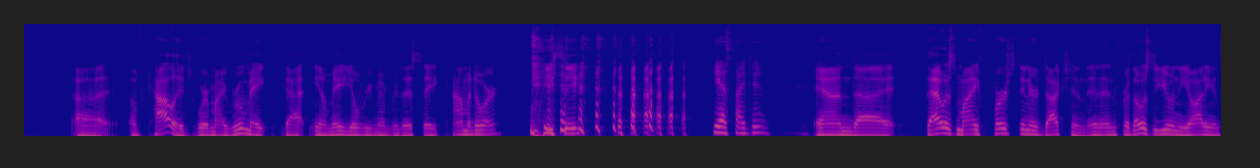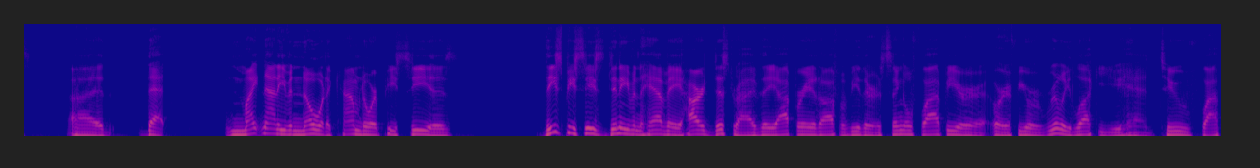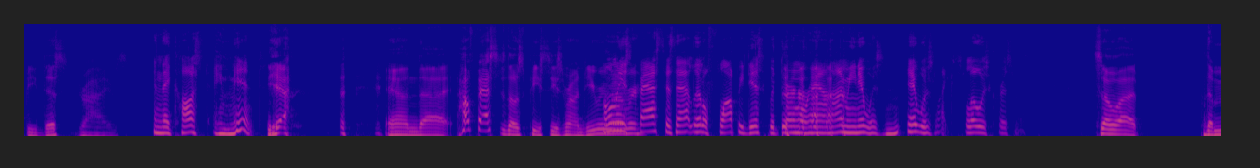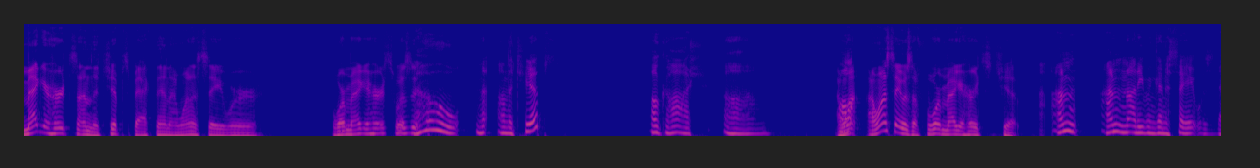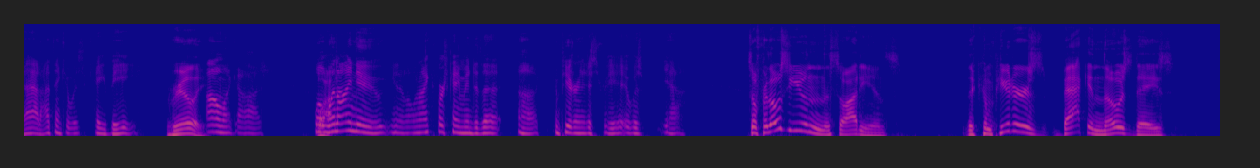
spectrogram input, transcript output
uh, of college, where my roommate got you know maybe you'll remember this a Commodore PC. Yes, I do. and uh, that was my first introduction. And, and for those of you in the audience uh, that might not even know what a Commodore PC is, these PCs didn't even have a hard disk drive. They operated off of either a single floppy or, or if you were really lucky, you had two floppy disk drives. And they cost a mint. Yeah. and uh, how fast did those PCs run? Do you remember? Only as fast as that little floppy disk would turn around. I mean, it was it was like slow as Christmas. So uh, the megahertz on the chips back then, I want to say were four megahertz. Was it? No, on the chips. Oh gosh, um, I want I want to say it was a four megahertz chip. I'm I'm not even going to say it was that. I think it was KB. Really? Oh my gosh. Well, Wow. when I knew, you know, when I first came into the uh, computer industry, it was yeah. So for those of you in this audience, the computers back in those days,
